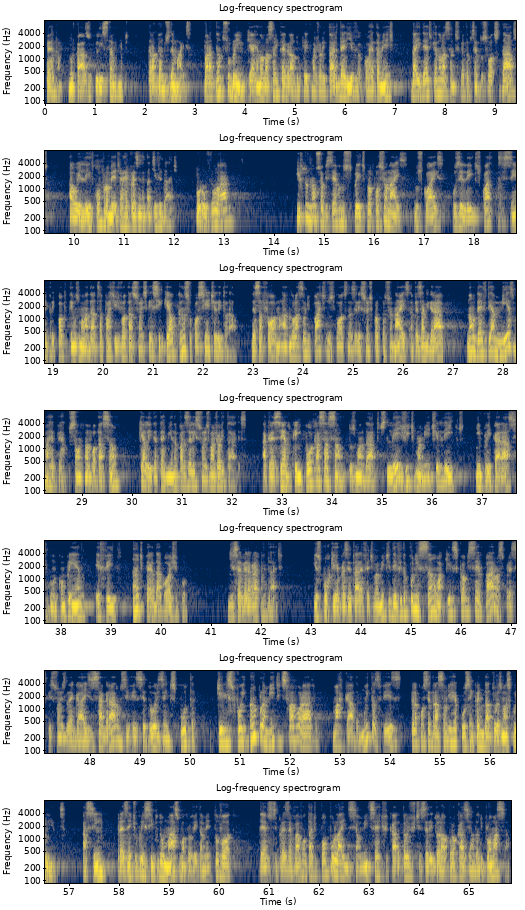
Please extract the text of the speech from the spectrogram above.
Perdão, no caso, licitamente, tratando os demais. Para tanto, sublinho que a renovação integral do pleito majoritário deriva, corretamente, da ideia de que a anulação de 50% dos votos dados ao eleito compromete a representatividade. Por outro lado, isso não se observa nos pleitos proporcionais, nos quais os eleitos quase sempre obtêm os mandatos a partir de votações que sequer alcançam o quociente eleitoral. Dessa forma, a anulação de parte dos votos nas eleições proporcionais, apesar de grave, não deve ter a mesma repercussão na votação que a lei determina para as eleições majoritárias. Acrescento que impor cassação dos mandatos legitimamente eleitos implicará, segundo compreendo, efeito antipedagógico de severa gravidade. Isso porque representará efetivamente devida punição àqueles que observaram as prescrições legais e sagraram-se vencedores em disputa que lhes foi amplamente desfavorável, marcada muitas vezes pela concentração de recursos em candidaturas masculinas. Assim, presente o princípio do máximo aproveitamento do voto. Deve-se preservar a vontade popular inicialmente certificada pela Justiça Eleitoral por ocasião da diplomação.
